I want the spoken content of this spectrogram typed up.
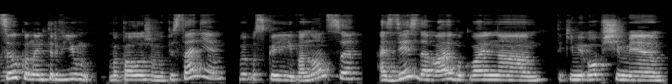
Ссылку на интервью мы положим в описании выпуска и в анонсе. А здесь давай буквально такими общими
